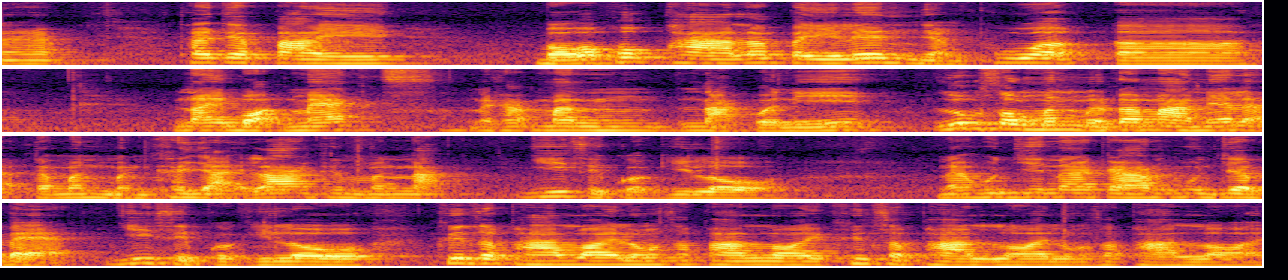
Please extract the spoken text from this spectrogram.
นะครับถ้าจะไปบอกว่าพกพาแล้วไปเล่นอย่างพวกในบอร์ดแม็กซ์นะครับมันหนักกว่านี้รูปทรงมันเหมือนประมาณนี้แหละ แต่มันเหมือนขยายร่างขึ้นมันหนัก 20 กว่ากิโลนะคุณจินตนาการคุณจะแบก 20 กว่ากิโล ขึ้นสะพานลอยลงสะพานลอย ขึ้นสะพานลอยลงสะพานลอย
